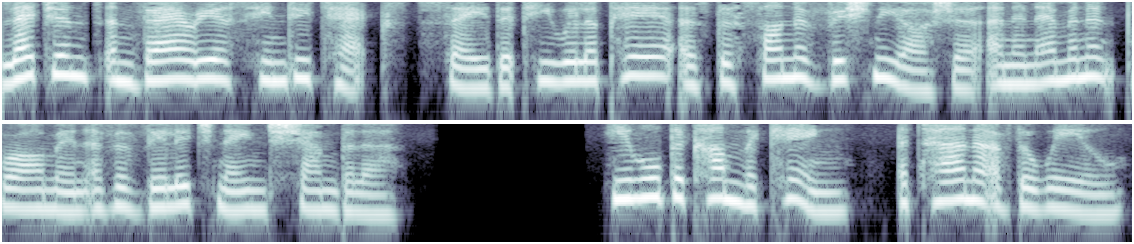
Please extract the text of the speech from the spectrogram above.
Legends and various Hindu texts say that he will appear as the son of Vishnuyasha and an eminent Brahmin of a village named Shambhala. He will become the king, a turner of the wheel,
